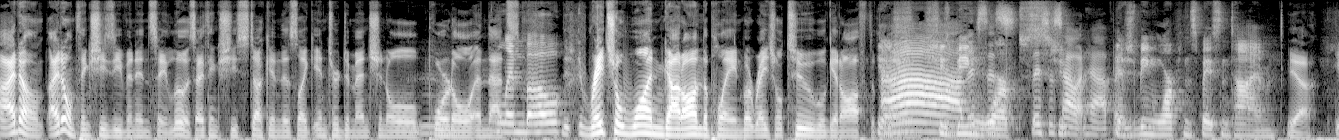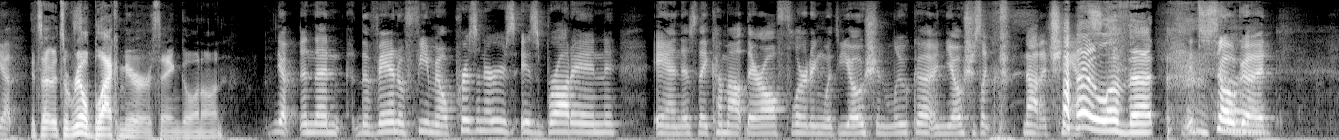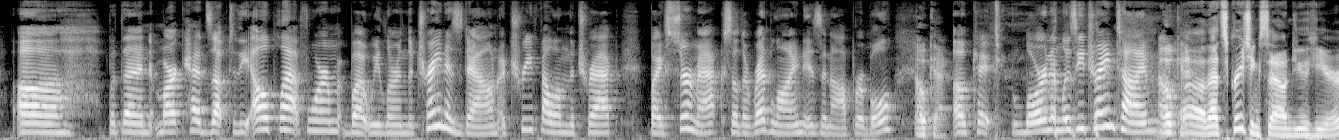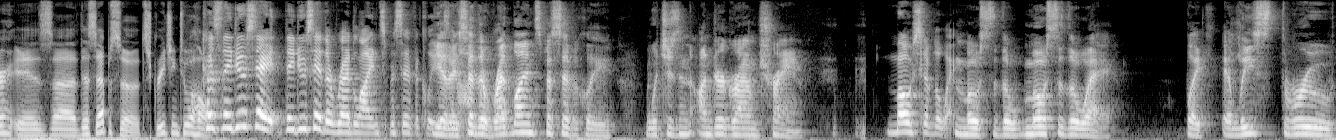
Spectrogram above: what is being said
I don't I don't think she's even in St. Louis. I think she's stuck in this like interdimensional portal and that's limbo. Rachel 1 got on the plane, but Rachel 2 will get off the plane. Ah, she's being this warped. Is, this is She- how it yeah, happened. she's being warped in space and time. Yeah. Yep. It's a it's a real Black Mirror thing going on. Yep, and then the van of female prisoners is brought in, and as they come out, they're all flirting with Yosh and Luca, and Yosh is like, not a chance. I love that. It's so good. Uh, but then Mark heads up to the L platform, but we learn the train is down. A tree fell on the track by Cermak, so the red line is inoperable. Okay. Okay, Lauren and Lizzie train time. Okay. Uh, that screeching sound you hear is uh, this episode screeching to a halt. Because they do say they do say the red line specifically. yeah, is they said the red line specifically, which is an underground train. most of the way. most of the most of the way like at least through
